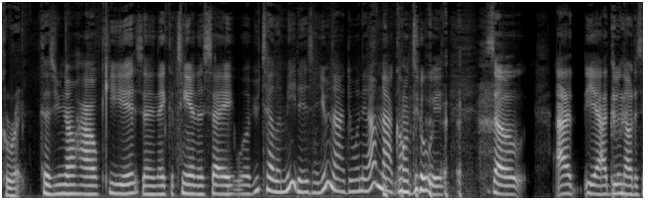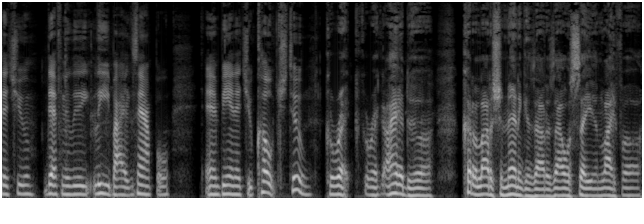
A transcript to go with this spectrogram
Correct. Because you know how kids and they could tend to say, "Well, if you're telling me this and you're not doing it, I'm not gonna do it." so, I yeah, I do notice that you definitely lead by example, and being that you coach too. Correct, correct. I had to uh, cut a lot of shenanigans out, as I would say in life. Uh,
